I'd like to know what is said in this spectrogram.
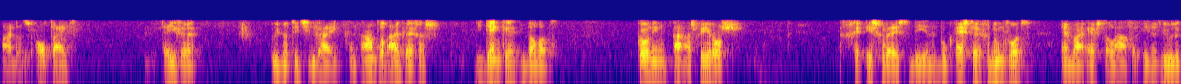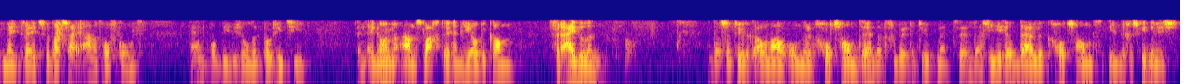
Maar dat is altijd even uw notitie erbij. Een aantal uitleggers die denken dat dat koning Ahasveros is geweest die in het boek Esther genoemd wordt en waar Esther later in het huwelijk meetreedt zodat zij aan het hof komt en op die bijzondere positie een enorme aanslag tegen de Joden kan verijdelen. En dat is natuurlijk allemaal onder Gods hand. Hè. Dat gebeurt natuurlijk met, uh, daar zie je heel duidelijk Gods hand in de geschiedenis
